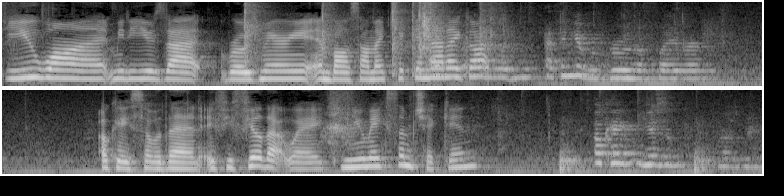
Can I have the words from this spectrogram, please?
Do you want me to use that rosemary and balsamic chicken that I got? I think it would ruin the flavor. Okay, so then if you feel that way, can you make some chicken? Okay, use the rosemary.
